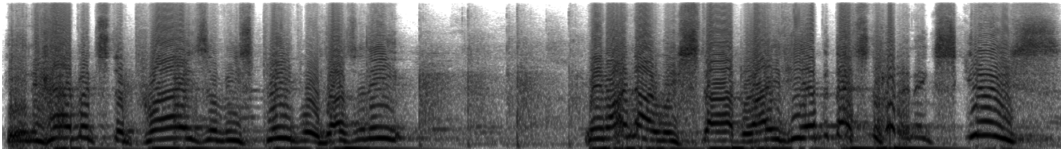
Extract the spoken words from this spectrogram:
He inhabits the praise of his people, doesn't he? I mean, I know we start late here, but that's not an excuse.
